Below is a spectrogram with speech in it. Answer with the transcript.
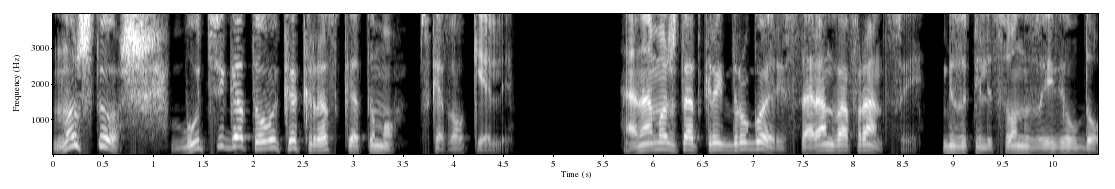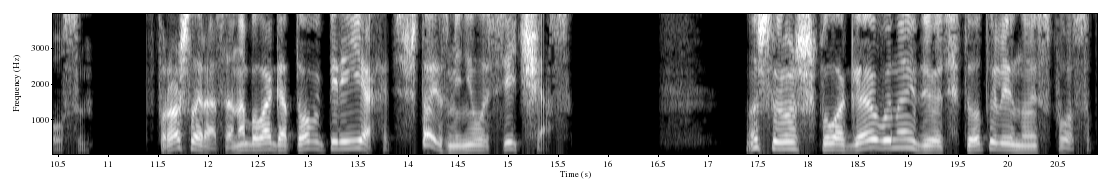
«Ну что ж, будьте готовы как раз к этому», — сказал Келли. «Она может открыть другой ресторан во Франции», — безапелляционно заявил Доусон. «В прошлый раз она была готова переехать. Что изменилось сейчас?» «Ну что ж, полагаю, вы найдете тот или иной способ»,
